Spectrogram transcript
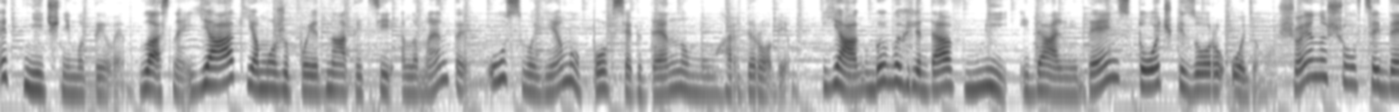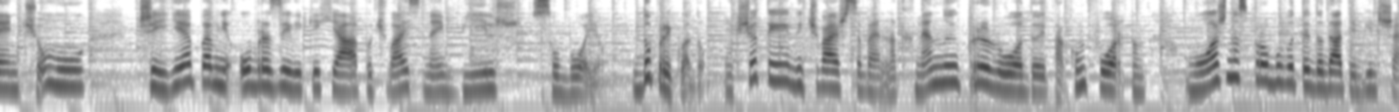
етнічні мотиви. Власне, як я можу поєднати ці елементи у своєму повсякденному гардеробі? Як би виглядав мій ідеальний день з точки зору одягу? Що я ношу в цей день? Чому? Чи є певні образи, в яких я почуваюся найбільш собою? До прикладу, якщо ти відчуваєш себе натхненною природою та комфортом, можна спробувати додати більше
